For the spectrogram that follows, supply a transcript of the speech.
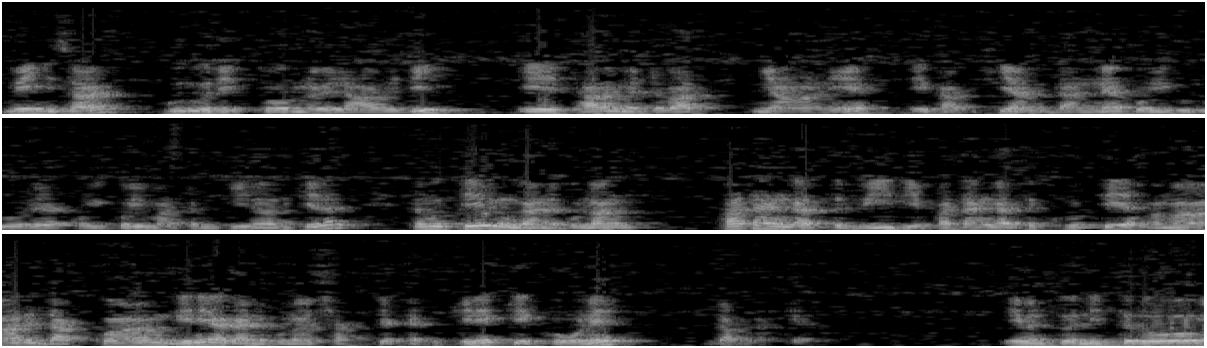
මේ නිසා ගුරුවරයෙක් තෝරන වෙලාවේදී ඒ තරමටවත් ඥාණය ඒක අපි කියන්න දන්නේ කොයි ගුරුවරයා කොයි කොයි මට්ටම කියනවාද කියලා. නමුත් තේරුම් ගන්න පුළුවන් පටන් ගත්ත වීර්ය පටන් ගත්ත කෘත්‍යය හමාරි දක්වාම ගෙන ගන්න පුළුවන් ශක්තියක් ඇති කෙනෙක් එක්ක ඕනේ ගමනක් යනවා. ඒ වෙනතුව නිතරම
